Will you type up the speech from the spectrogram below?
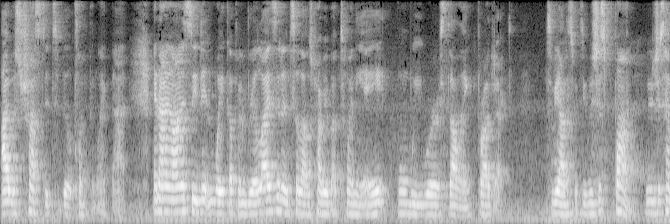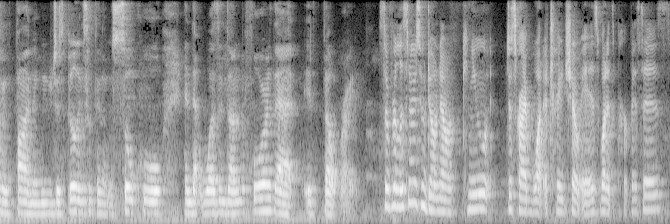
I was trusted to build something like that. And I honestly didn't wake up and realize it until I was probably about 28 when we were selling Project. To be honest with you, it was just fun. We were just having fun and we were just building something that was so cool and that wasn't done before that it felt right. So, for listeners who don't know, can you describe what a trade show is, what its purpose is?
